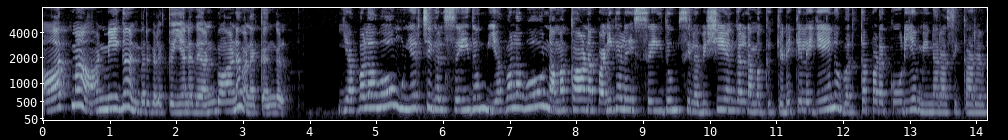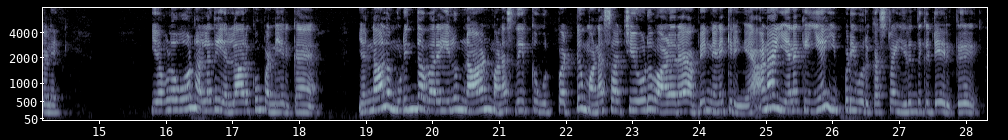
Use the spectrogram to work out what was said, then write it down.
ஆத்ம ஆன்மீக அன்பர்களுக்கு எனது அன்பான வணக்கங்கள். எவ்வளவோ முயற்சிகள் செய்தும் எவ்வளவோ நமக்கான பணிகளை செய்தும் சில விஷயங்கள் நமக்கு கிடைக்கலையேன்னு வருத்தப்படக்கூடிய மீனராசிக்காரர்களே. எவ்வளவோ நல்லது எல்லாருக்கும் பண்ணியிருக்கேன். என்னால் முடிந்த வரையிலும் நான் மனதிற்கு உட்பட்டு மனசாட்சியோடு வாழறேன் அப்படின்னு நினைக்கிறீங்க. ஆனால் எனக்கு ஏன் இப்படி ஒரு கஷ்டம் இருந்துக்கிட்டே இருக்குது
